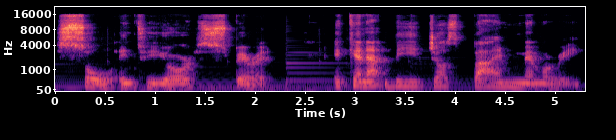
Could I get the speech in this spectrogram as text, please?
soul, into your spirit. It cannot be just by memory.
